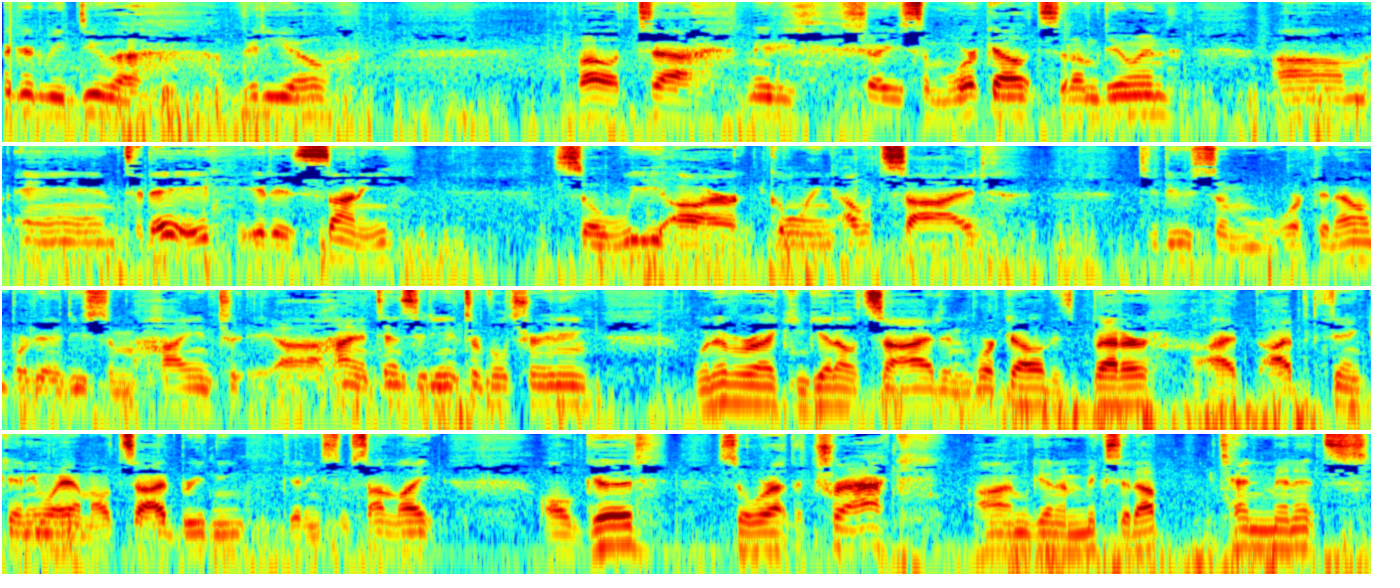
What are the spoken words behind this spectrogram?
Figured we'd do a, a video about uh, maybe show you some workouts that I'm doing. Um, and today it is sunny, so we are going outside to do some working out. We're gonna do some high, uh, high intensity interval training. Whenever I can get outside and work out, it's better. I, I think anyway, I'm outside breathing, getting some sunlight, all good. So we're at the track. I'm gonna mix it up, 10 minutes,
